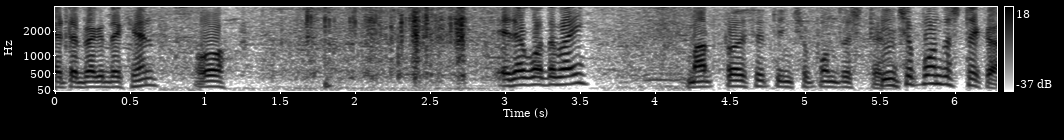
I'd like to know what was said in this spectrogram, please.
এটা ব্যাগ দেখেন ও। এটা কত ভাই? মাত্র হয়েছে তিনশো পঞ্চাশ টাকা। তিনশো পঞ্চাশ টাকা।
